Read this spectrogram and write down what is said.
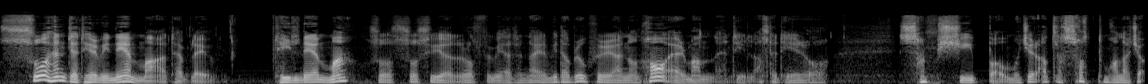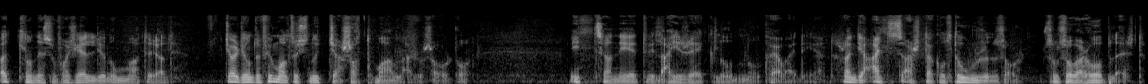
så hendte det til vi nema at jeg ble til nema, så, så sier Rolf for meg at nei, vi har bruk for en HR-mann til alt det her, og samskipa, og må gjøre alle sottmåler til øtlene som forskjellige om materialet gjør det under 55 snutja sjottmalar og sånt og Intranet vil eireglun og hva var det. Røndi ansarsta kulturen så, som så var håpløst.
